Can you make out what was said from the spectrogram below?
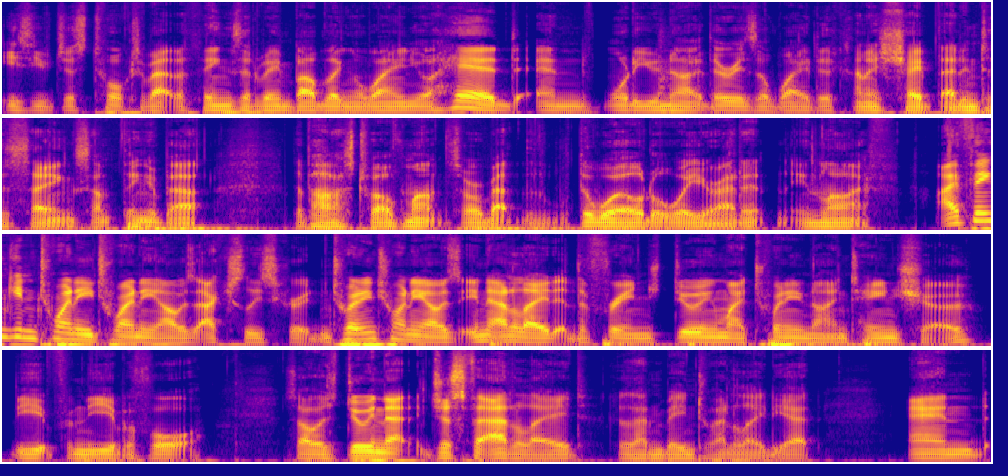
is you've just talked about the things that have been bubbling away in your head, and what do you know? There is a way to kind of shape that into saying something about the past 12 months or about the, the world or where you're at it in life. I think in 2020 I was actually screwed. In 2020 I was in Adelaide at the Fringe doing my 2019 show the, from the year before. So I was doing that just for Adelaide because I hadn't been to Adelaide yet, and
